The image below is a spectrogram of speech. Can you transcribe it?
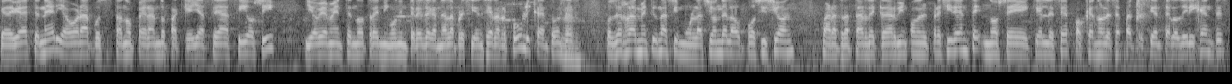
que debía de tener y ahora pues están operando para que ella sea sí o sí y obviamente no trae ningún interés de ganar la presidencia de la República. Entonces, pues es realmente una simulación de la oposición para tratar de quedar bien con el presidente. No sé qué le sepa o qué no le sepa el presidente a los dirigentes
